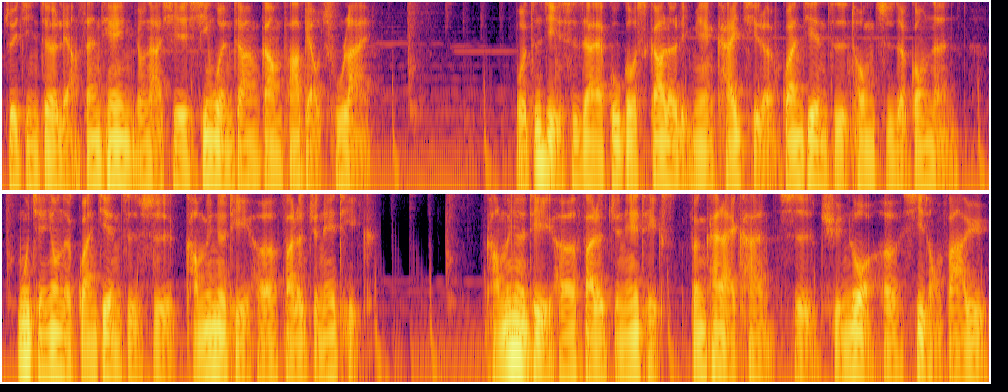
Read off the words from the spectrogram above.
最近这两三天有哪些新文章刚发表出来。我自己是在 Google Scholar 里面开启了关键字通知的功能。目前用的关键字是 community 和 phylogenetic。community 和 phylogenetics 分开来看是群落和系统发育。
